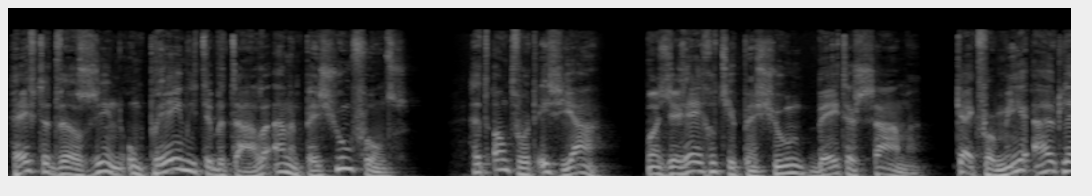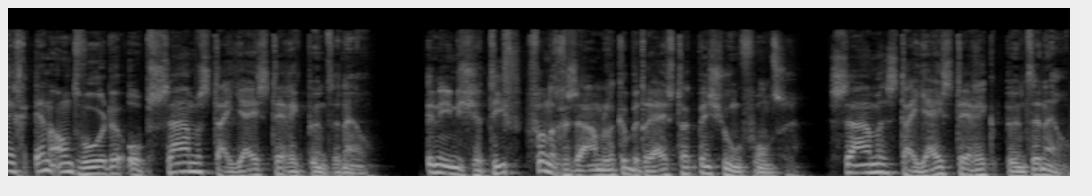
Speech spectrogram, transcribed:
heeft het wel zin om premie te betalen aan een pensioenfonds? Het antwoord is ja. Want je regelt je pensioen beter samen. Kijk voor meer uitleg en antwoorden op samenstaaijsterk.nl. Een initiatief van de gezamenlijke bedrijfstak pensioenfondsen. Samen sta jij sterk.nl.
